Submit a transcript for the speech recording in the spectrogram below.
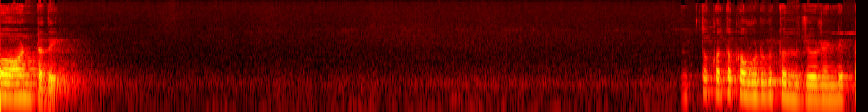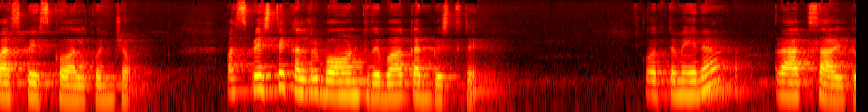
బాగుంటుంది. తొక్క తొక్క ఉడుకుతుంది చూడండి. పసుపు వేసుకోవాలి కొంచెం. పసుపు వేస్తే కలర్ బాగుంటుంది బాగా కనిపిస్తుంది. కొత్తిమీర రాక్ సాల్ట్.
